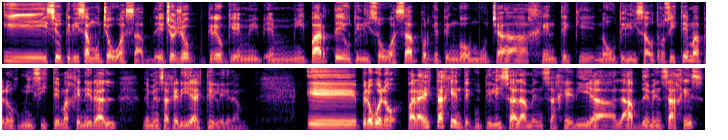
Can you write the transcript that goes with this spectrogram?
Y se utiliza mucho WhatsApp. De hecho, yo creo que en mi, parte utilizo WhatsApp porque tengo mucha gente que no utiliza otro sistema, pero mi sistema general de mensajería es Telegram. Eh, pero bueno, para esta gente que utiliza la mensajería, la app de mensajes,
